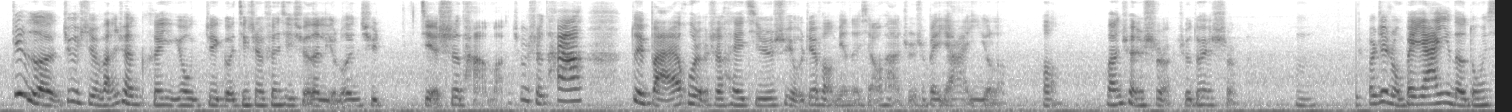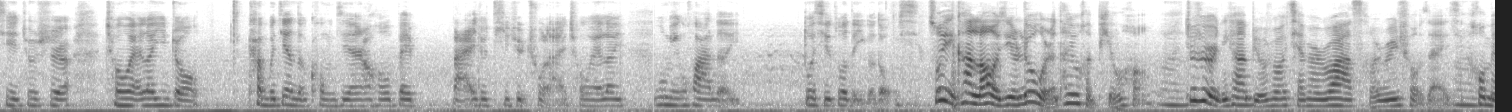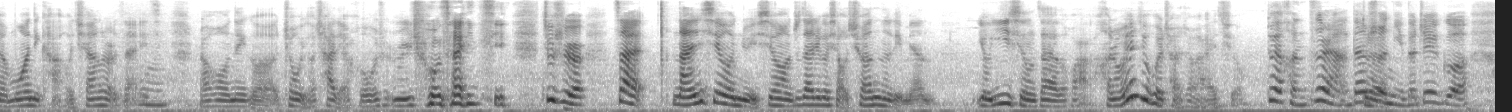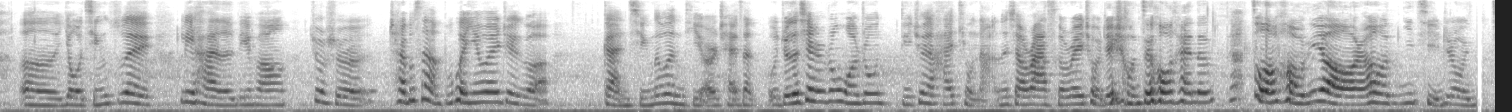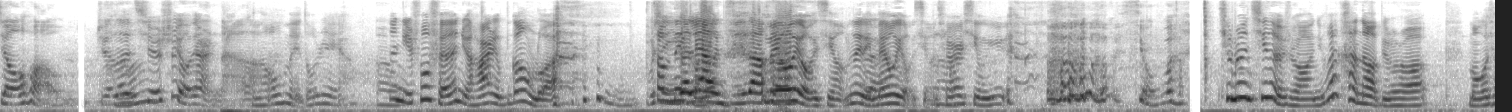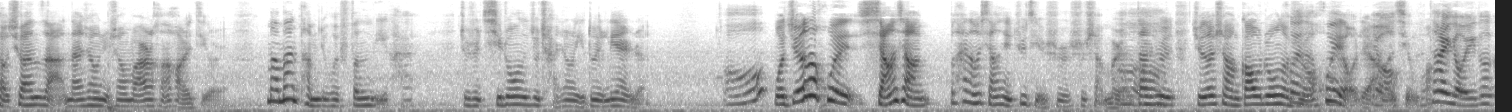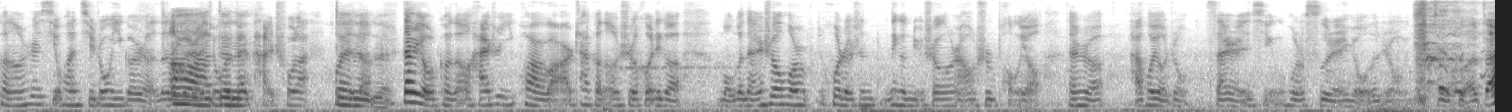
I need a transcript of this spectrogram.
这个就是完全可以用这个精神分析学的理论去解释它嘛，就是他对白或者是黑其实是有这方面的想法，只是被压抑了，嗯，完全是，绝对是，嗯，而这种被压抑的东西，就是成为了一种看不见的空间，然后被白就提取出来，成为了污名化的。多奇做的一个东西，所以你看《老友记》六个人，他就很平衡。嗯，就是你看，比如说前面 Ross 和 Rachel 在一起，后面 Monica 和 Chandler 在一起，然后那个 Joey 和差点和我是 Rachel 在一起，就是在男性、女性就在这个小圈子里面有异性在的话，很容易就会产生爱情。对，很自然。但是你的这个，嗯，友情最厉害的地方就是拆不散，不会因为这个。感情的问题而拆散，我觉得现实生活中的确还挺难的。像 Russ 和 Rachel 这种，最后还能做朋友，然后一起这种交往，觉得其实是有点难了。可能欧美都这样。那你说绯闻女孩，你不更乱？不是一个量级的，没有友情，那里没有友情，全是性欲。行吧。青春期的时候，你会看到，比如说某个小圈子啊，男生女生玩的很好，这几个人，慢慢他们就会分离开，就是其中就产生了一对恋人。哦，我觉得会想想，不太能想起具体是是什么人，但是觉得上高中的时候会有这样的情况。但是有一个可能是喜欢其中一个人的那个人就会被排出来，会的。但是有可能还是一块玩，他可能是和这个某个男生或者或者是那个女生，然后是朋友，但是还会有这种三人行或者四人游的这种组合在。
